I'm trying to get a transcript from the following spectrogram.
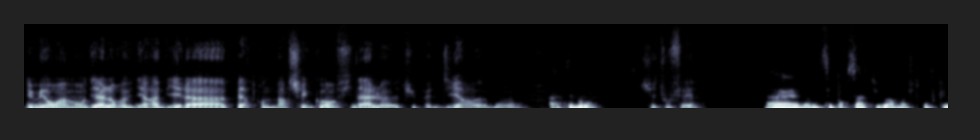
Numéro un mondial, revenir à Biella, perdre contre Marchenko en finale, euh, tu peux te dire, euh, bon, ah, c'est beau. J'ai tout fait. Ouais, non, c'est pour ça, tu vois. Moi, je trouve que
